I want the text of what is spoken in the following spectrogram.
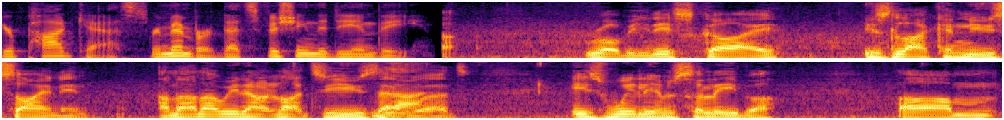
your podcasts. Remember, that's Fishing the DMV. Robbie, this guy is like a new signing, and I know we don't like to use that No. word. Is William Saliba? Um,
